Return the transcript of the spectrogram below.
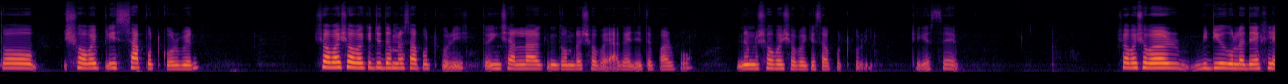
তো সবাই প্লিজ সাপোর্ট করবেন। সবাই সবাইকে যদি আমরা সাপোর্ট করি, তো ইনশাল্লাহ কিন্তু আমরা সবাই আগায় যেতে পারব। আমরা সবাই সবাইকে সাপোর্ট করি, ঠিক আছে? সবাই সবার ভিডিওগুলো দেখলে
